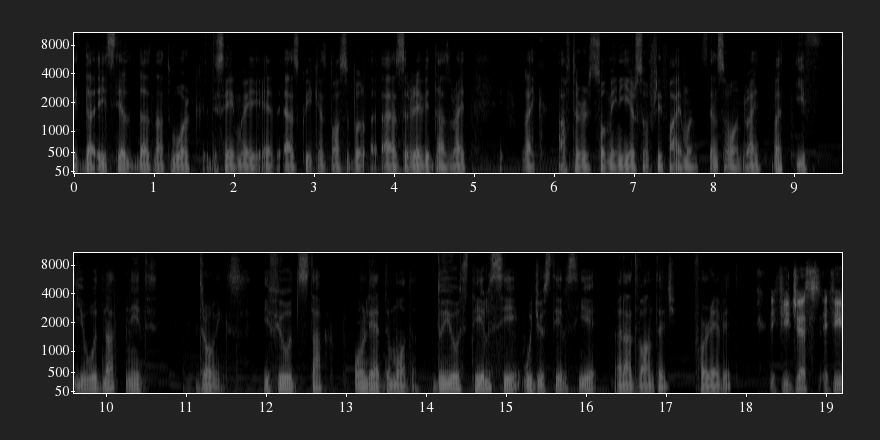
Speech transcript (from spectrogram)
It it still does not work the same way as quick as possible as Revit does, right? Like after so many years of refinement and so on, right? But if you would not need drawings, if you would stop only at the model, do you still see? Would you still see an advantage for Revit? if you just if you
